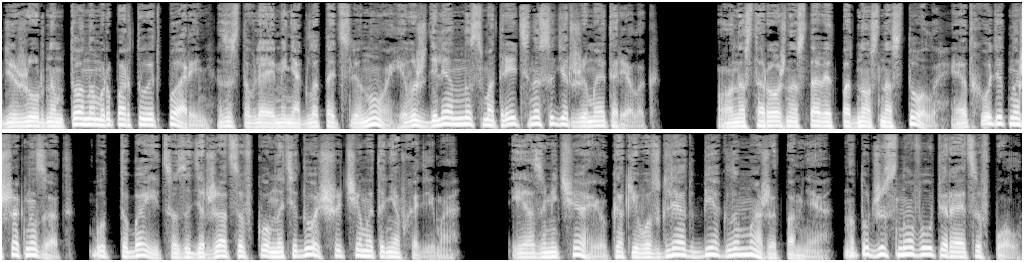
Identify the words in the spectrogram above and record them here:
Дежурным тоном рапортует парень, заставляя меня глотать слюну и вожделенно смотреть на содержимое тарелок. Он осторожно ставит поднос на стол и отходит на шаг назад, будто боится задержаться в комнате дольше, чем это необходимо. Я замечаю, как его взгляд бегло мажет по мне, но тут же снова упирается в пол.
